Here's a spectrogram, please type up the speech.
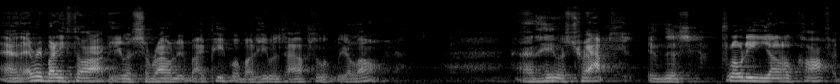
And everybody thought he was surrounded by people, but he was absolutely alone. And he was trapped in this floating yellow coffin.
